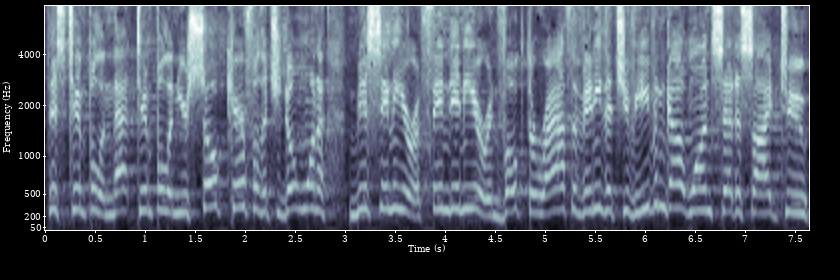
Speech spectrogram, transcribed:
this temple and that temple, and you're so careful that you don't want to miss any or offend any or invoke the wrath of any that you've even got one set aside to,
